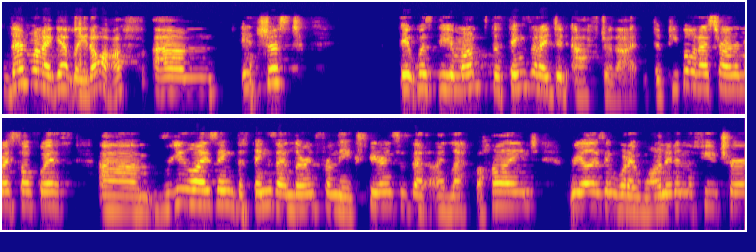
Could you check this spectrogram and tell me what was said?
Then when I get laid off, um, it just it was the amount the things that i did after that the people that i surrounded myself with um, realizing the things i learned from the experiences that i left behind realizing what i wanted in the future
